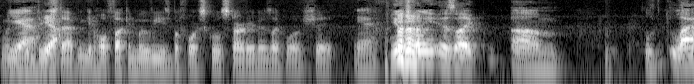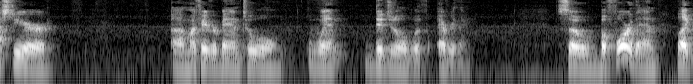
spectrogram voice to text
When you Yeah. could do Yeah. stuff. You can get whole fucking movies before school started. It was like, whoa, shit. Yeah. You know what's funny is like um, last year, uh, my favorite band Tool went digital with everything. So before then, like,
